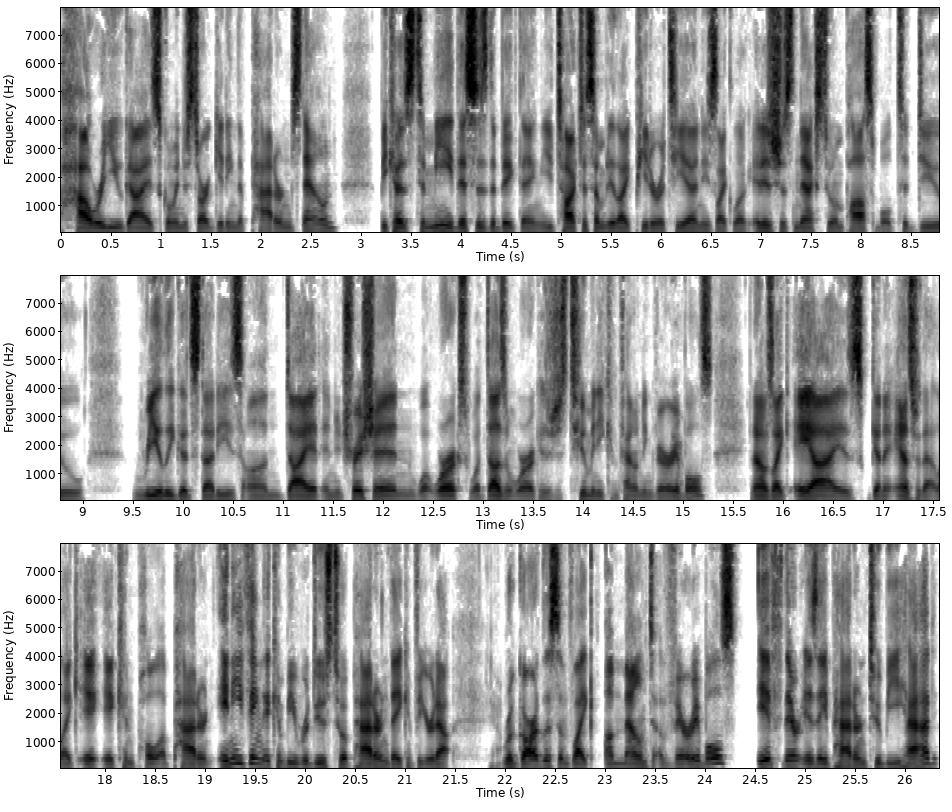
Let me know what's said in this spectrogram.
how are you guys going to start getting the patterns down? Because to me, this is the big thing. You talk to somebody like Peter Attia, and he's like, look, it is just next to impossible to do really good studies on diet and nutrition, what works, what doesn't work. There's just too many confounding variables. And I was like, AI is going to answer that. Like it, it can pull a pattern. Anything that can be reduced to a pattern, they can figure it out. Regardless of like amount of variables, if there is a pattern to be had,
